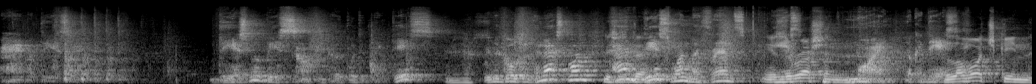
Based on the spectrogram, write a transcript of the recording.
Eh, but this, eh? This will be something. We'll put it like this. We will go to the next one. This is and the- this one, my friends, is the Russian. Mine. Look at this. Lavochkin.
